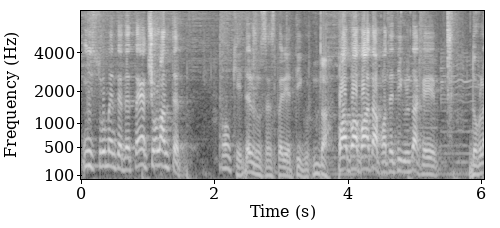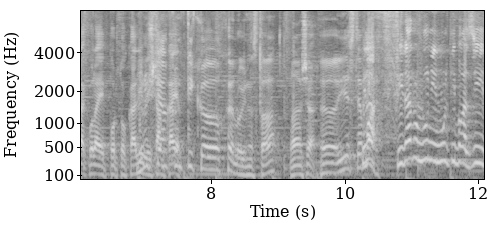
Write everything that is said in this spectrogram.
instrumente de tăiat și o lanternă. Ok, deci nu se sperie tigru. Da. Ba, ba, ba, da, poate tigru, dacă e dovleacul ăla e portocaliu, Eu nu e cam știam ca când el. pică Halloween ăsta. Așa. Uh, Este Păi la mare. finalul lunii, în ultima zi,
